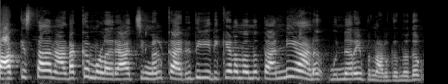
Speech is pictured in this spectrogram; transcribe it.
പാകിസ്ഥാൻ അടക്കമുള്ള രാജ്യങ്ങൾ കരുതിയിരിക്കണമെന്ന് തന്നെയാണ് മുന്നറിയിപ്പ് നൽകുന്നതും.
